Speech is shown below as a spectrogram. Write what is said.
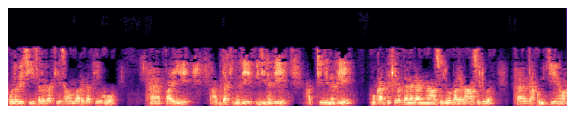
පොළවේ සීතල ගතිය සමබර ගතිය හෝ පායේ අත්දකින්නදී විඳිනදී අත්විඳිනදී මොකද්ද කියලා දැනගන්නාසුලුව බලනාසුලුව දකුණු කියනවා.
